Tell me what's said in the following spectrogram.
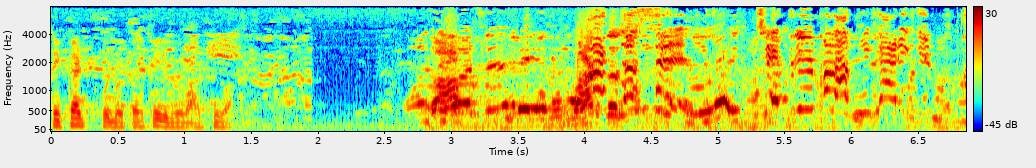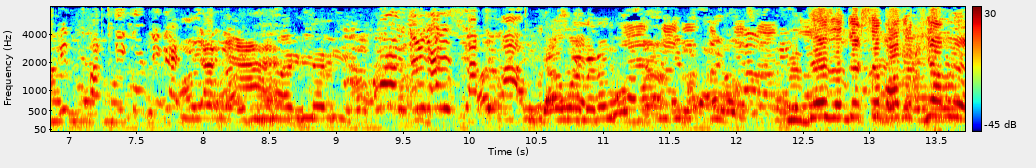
टिकट को लेकर के ये विवाद हुआ। से क्षेत्रीय पदाधिकारी पत्नी को टिकट दिया गया। है कौन देगा इसका जवाब क्या हुआ मैडम? प्रदेश अध्यक्ष से बात रखी आपने?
